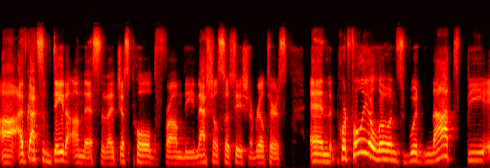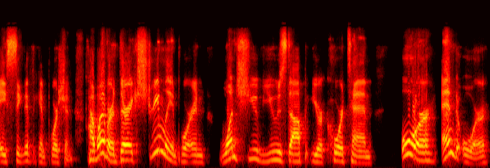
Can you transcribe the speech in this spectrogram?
uh, I've got some data on this that I just pulled from the National Association of Realtors, and portfolio loans would not be a significant portion. However, they're extremely important once you've used up your core 10 or and or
